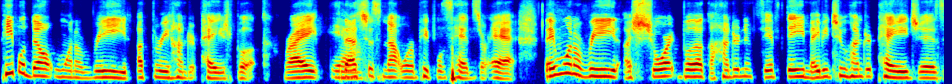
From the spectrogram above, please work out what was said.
people don't want to read a 300 page book right yeah. that's just not where people's heads are at they want to read a short book 150 maybe 200 pages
